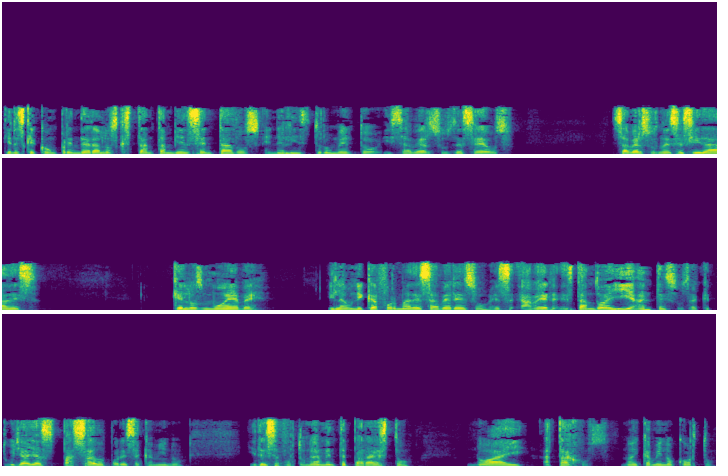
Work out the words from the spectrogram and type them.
Tienes que comprender a los que están también sentados en el instrumento y saber sus deseos, saber sus necesidades, qué los mueve. Y la única forma de saber eso es haber estando ahí antes, o sea, que tú ya hayas pasado por ese camino. Y desafortunadamente para esto no hay atajos, no hay camino corto,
